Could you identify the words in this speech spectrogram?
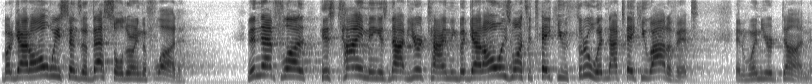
But God always sends a vessel during the flood. And in that flood, His timing is not your timing, but God always wants to take you through it, not take you out of it. And when you're done,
